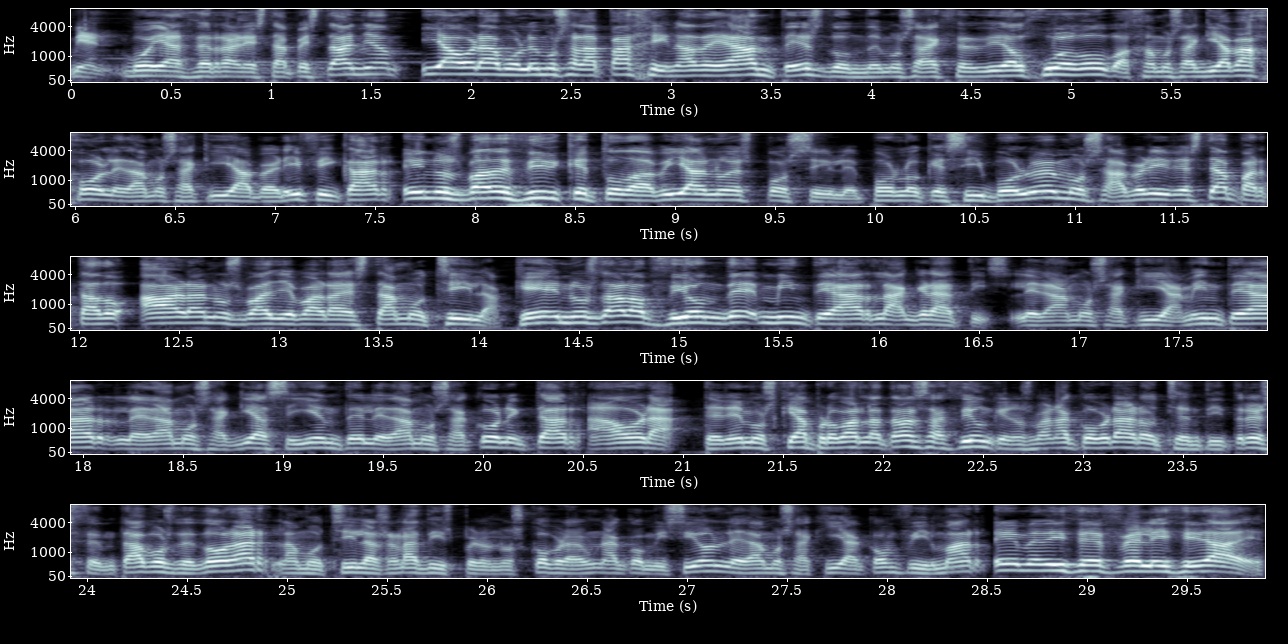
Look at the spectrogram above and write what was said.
Bien, voy a cerrar esta pestaña y ahora volvemos a la página de antes donde hemos accedido al juego, bajamos aquí abajo, le damos aquí a verificar y nos va a decir que todavía no es posible, por lo que si volvemos a abrir este apartado, ahora nos va a llevar a esta mochila que nos da la opción de mintearla gratis. Le damos aquí a mintear, le damos aquí a siguiente, le damos a conectar, ahora tenemos que aprobar la transacción que nos van a cobrar 83 centavos de dólar, la mochila es gratis pero nos cobran una comisión, le damos aquí a confirmar y me dice felicidades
